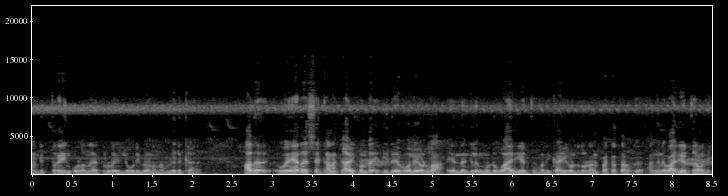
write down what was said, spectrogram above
കണ്ട് ഇത്രയും കൊള്ളുന്ന തരത്തിലുള്ള എല്ലുകൂടി വേണം നമ്മൾ എടുക്കാൻ. അത് ഏകദേശം കണക്കായിക്കൊണ്ട് ഇതേപോലെയുള്ള എന്തെങ്കിലും കൊണ്ട് വാരിയെടുത്താൽ മതി. കൈ കൊണ്ട് തൊടാൻ പറ്റാത്തവർക്ക് അങ്ങനെ വാരിയെടുത്താൽ മതി.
